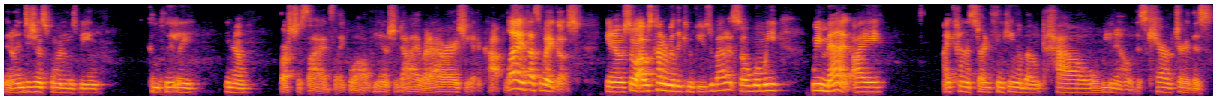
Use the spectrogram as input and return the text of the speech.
you know, Indigenous woman was being completely, you know, brushed aside. It's like, well, you know, she died, whatever. She had a crap life. That's the way it goes. You know, so I was kind of really confused about it. So when we we met, I I kind of started thinking about how, you know, this character, this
